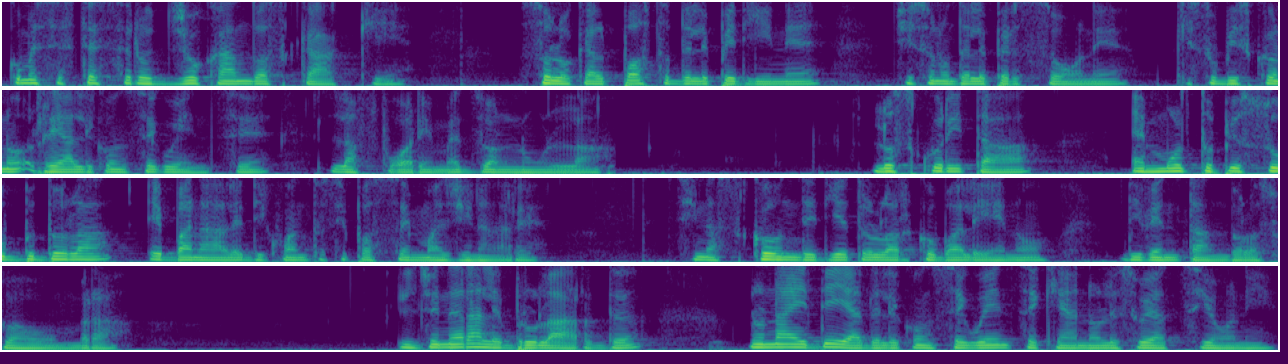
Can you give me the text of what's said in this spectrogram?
come se stessero giocando a scacchi, solo che al posto delle pedine ci sono delle persone che subiscono reali conseguenze là fuori in mezzo al nulla. L'oscurità è molto più subdola e banale di quanto si possa immaginare. Si nasconde dietro l'arcobaleno, diventando la sua ombra. Il generale Brulard non ha idea delle conseguenze che hanno le sue azioni,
